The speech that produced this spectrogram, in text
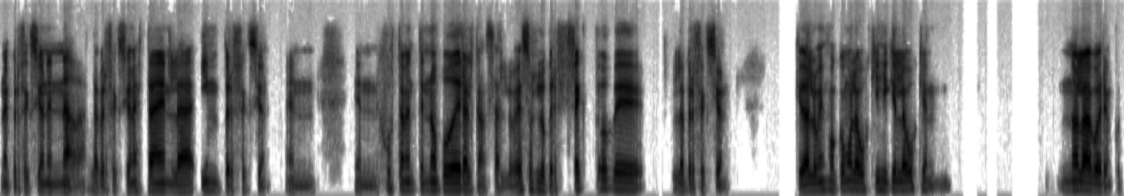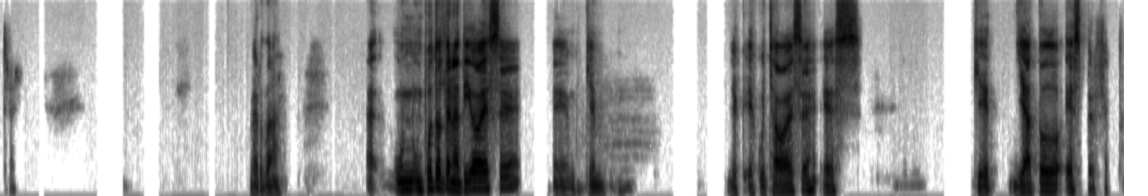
No hay perfección en nada. La perfección está en la imperfección, en justamente no poder alcanzarlo. Eso es lo perfecto de la perfección. Que da lo mismo cómo la busques y quién la busque, no la va a poder encontrar. ¿Verdad? Ah, un, punto alternativo a ese, eh, que he escuchado a veces, es que ya todo es perfecto.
